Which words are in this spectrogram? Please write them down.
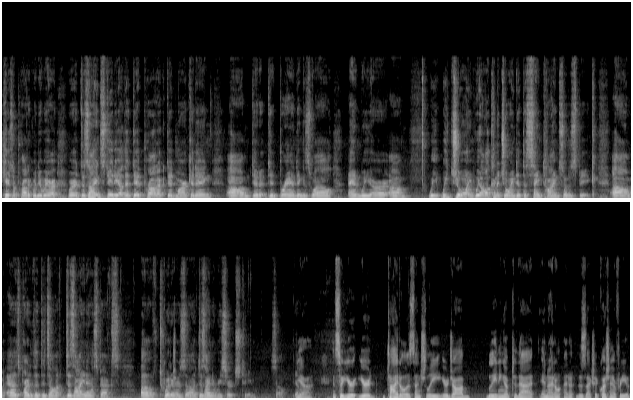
here's a product we do. We were we're a design studio that did product, did marketing, um, did did branding as well, and we are. Um, we, we joined, we all kind of joined at the same time, so to speak, um, as part of the design, design aspects of Twitter's gotcha. uh, design and research team. So, yeah. yeah. And so your your title essentially, your job leading up to that, and I don't I don't this is actually a question I have for you,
